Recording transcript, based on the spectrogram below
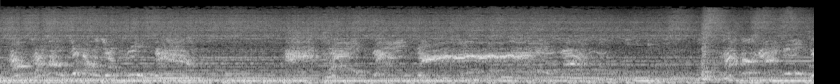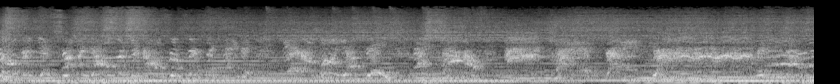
Oh, come on, get on your feet now. Get some of y'all looking all sophisticated. Get up on your feet and tell them, I can't thank God.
